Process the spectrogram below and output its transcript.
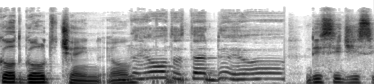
code gold chain, jo? Jo, to, to je, d- jo. DCGC.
